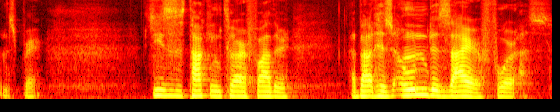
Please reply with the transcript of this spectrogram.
in this prayer. Jesus is talking to our Father about his own desire for us,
